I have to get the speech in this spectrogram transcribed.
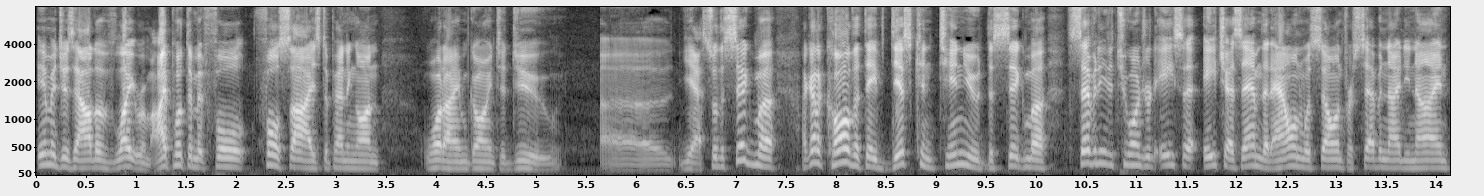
images out of Lightroom? I put them at full full size, depending on what I'm going to do. Uh, yeah, so the Sigma, I got a call that they've discontinued the Sigma 70 to 200 HSM that Alan was selling for 7.99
